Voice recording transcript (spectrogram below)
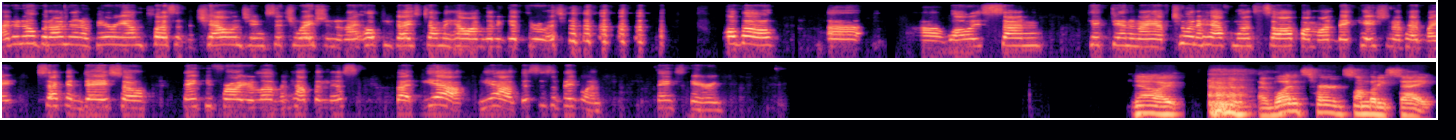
I don't know, but I'm in a very unpleasant and challenging situation, and I hope you guys tell me how I'm going to get through it. Although, uh, uh, Wally's son kicked in, and I have two and a half months off. I'm on vacation. I've had my second day, so thank you for all your love and help in this. But yeah, yeah, this is a big one. Thanks, Gary. You know, I I once heard somebody say,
